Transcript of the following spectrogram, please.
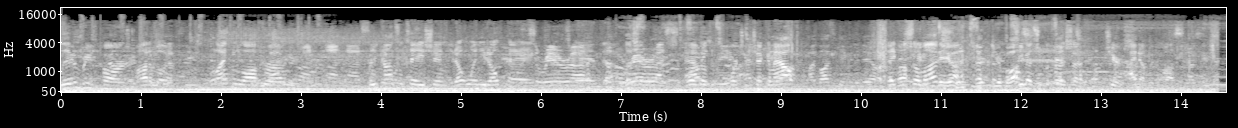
live and breathe cars, automotive. Viking Law Firm, free consultation. You don't win, you don't pay. And uh, listen, support those that support you. Check them out. Thank you so much. Your boss? See you at Supercar Sunday. Cheers. I know who the boss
